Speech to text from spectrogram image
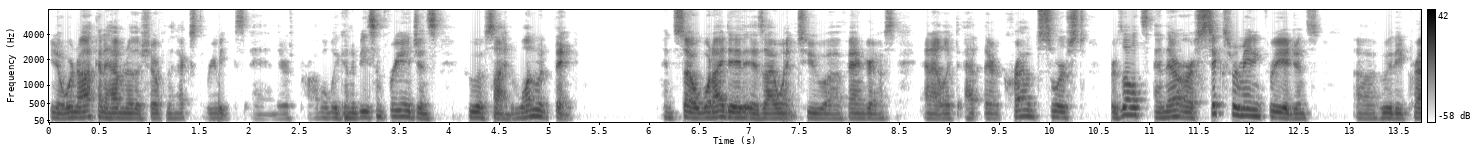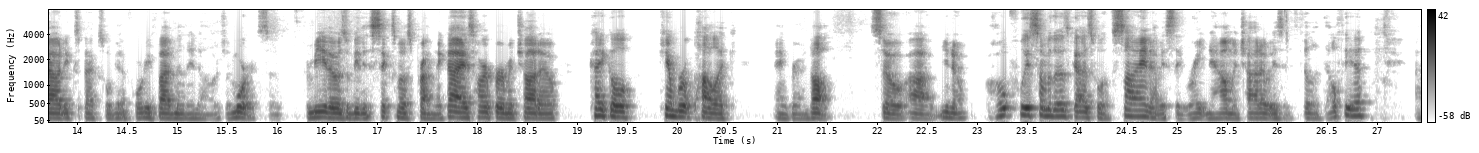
you know, we're not going to have another show for the next three weeks, and there's probably going to be some free agents who have signed. One would think. And so what I did is I went to uh, Fangraphs and I looked at their crowdsourced results, and there are six remaining free agents uh, who the crowd expects will get $45 million or more. So for me, those will be the six most prominent guys: Harper, Machado, Keuchel, Kimbrel, Pollock, and Grandal. So uh, you know, hopefully some of those guys will have signed. Obviously, right now Machado is in Philadelphia, uh,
